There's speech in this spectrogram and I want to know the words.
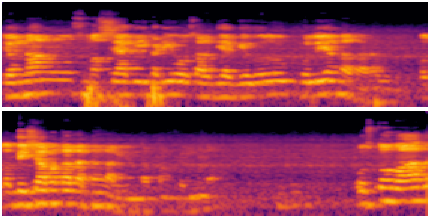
ਤੇ ਉਹਨਾਂ ਨੂੰ ਸਮੱਸਿਆ ਕੀ ਖੜੀ ਹੋ ਸਕਦੀ ਹੈ ਅੱਗੇ ਉਹ ਖੁੱਲ ਜਾਂਦਾ ਸਾਰਾ ਕੁਝ। ਉਹਦਾ ਵਿਸ਼ਾ ਪਤਾ ਲੱਗਣ ਲੱਗ ਜਾਂਦਾ ਆਪਾਂ ਨੂੰ ਫਿਲਮ ਦਾ। ਉਸ ਤੋਂ ਬਾਅਦ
